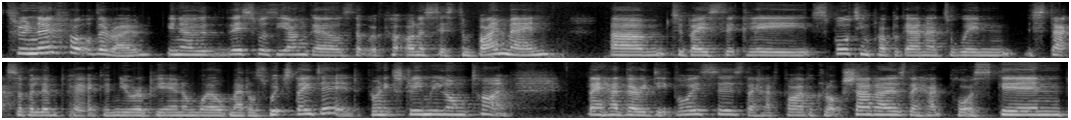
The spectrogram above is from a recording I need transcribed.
through no fault of their own. You know, this was young girls that were put on a system by men um, to basically sporting propaganda to win stacks of Olympic and European and world medals, which they did for an extremely long time they had very deep voices, they had five o'clock shadows, they had poor skin,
